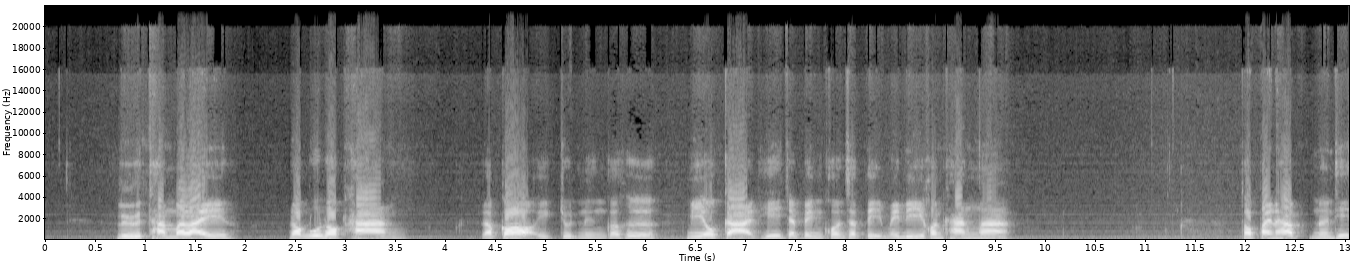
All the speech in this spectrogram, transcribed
ำๆหรือทำอะไรนอกลู่นอกทาง แล้วก็อีกจุดหนึ่งก็คือ มีโอกาสที่จะเป็นคนสติไม่ดีค่อนข้างมาก ต่อไปนะครับเนินที่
